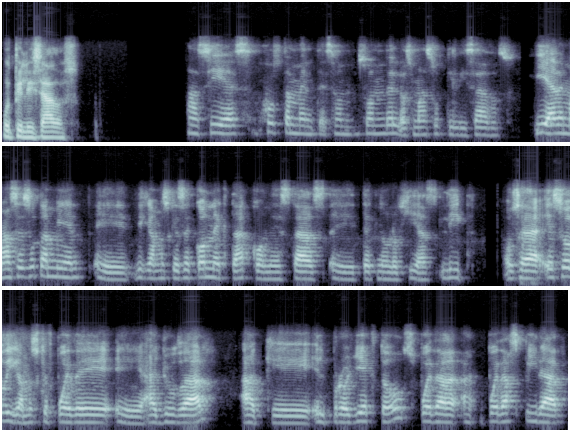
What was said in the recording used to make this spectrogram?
utilizados. Así es, justamente son, son de los más utilizados. Y además eso también, eh, digamos que se conecta con estas eh, tecnologías LEED. O sea, eso digamos que puede eh, ayudar a que el proyecto pueda, pueda aspirar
